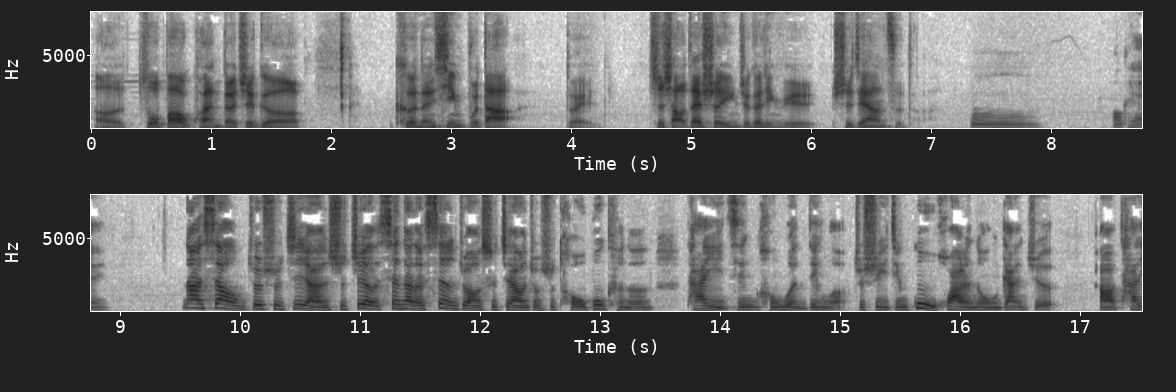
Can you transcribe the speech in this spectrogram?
呃，做爆款的这个可能性不大。对，至少在摄影这个领域是这样子的。嗯，OK。那像就是既然是这现在的现状是这样，就是头部可能它已经很稳定了，就是已经固化的那种感觉啊，它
